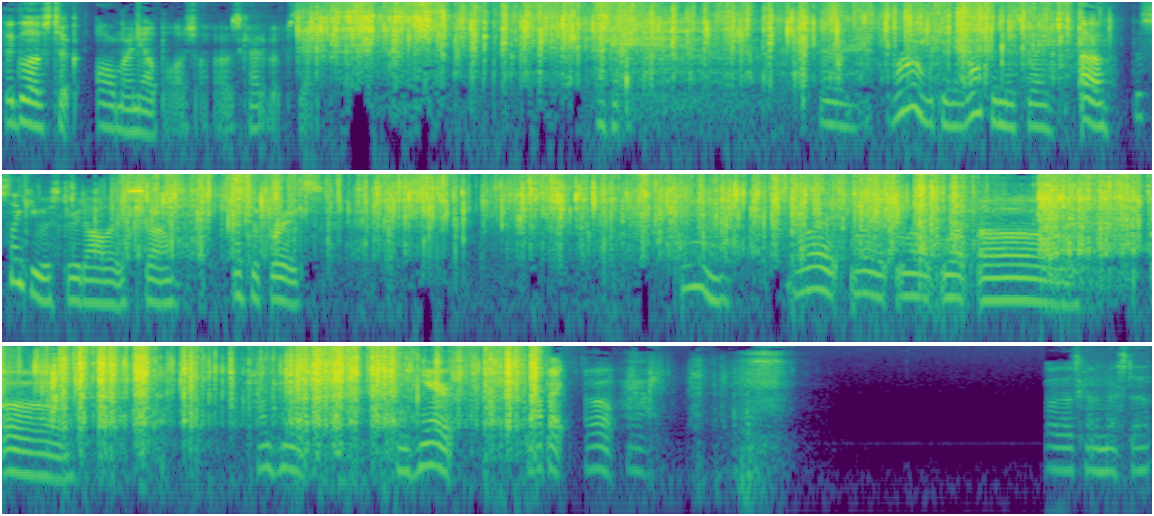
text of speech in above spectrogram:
the gloves took all my nail polish off. I was kind of upset. Okay. Alright. Wow, did it open this way? Oh, the slinky was three dollars, so if it breaks. Hmm. What, what, what, what? Oh. Oh. Come here. Come here. Stop it. Oh, ow. Oh, that's kind of messed up.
